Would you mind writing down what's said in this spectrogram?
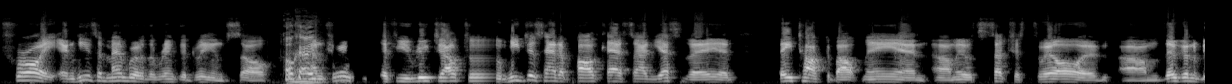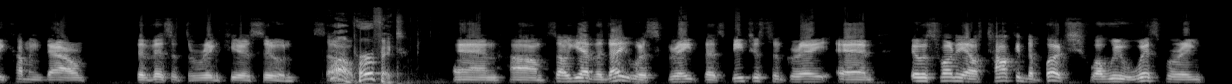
Troy, and he's a member of the Rink of Dreams. So okay, I'm sure if you reach out to him, he just had a podcast on yesterday, and they talked about me, and um, it was such a thrill. And um, they're going to be coming down to visit the rink here soon. So, oh, perfect. And um, so, yeah, the night was great. The speeches were great, and it was funny. I was talking to Butch while we were whispering,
